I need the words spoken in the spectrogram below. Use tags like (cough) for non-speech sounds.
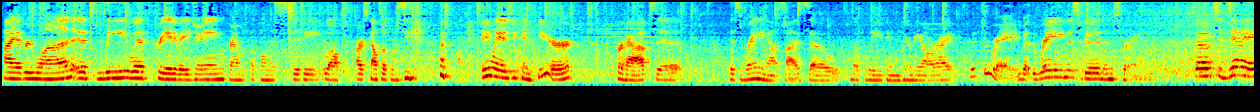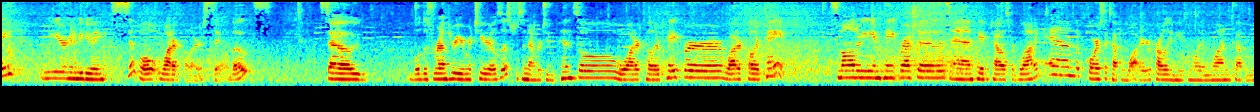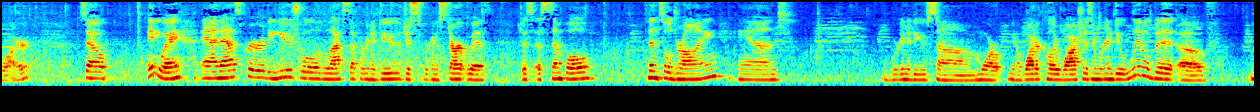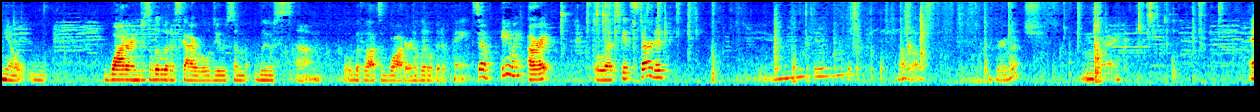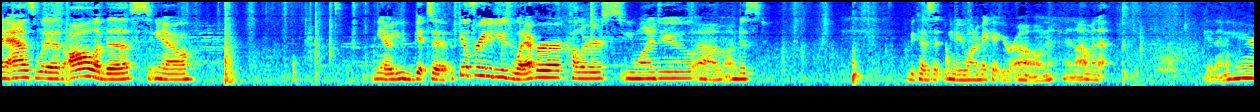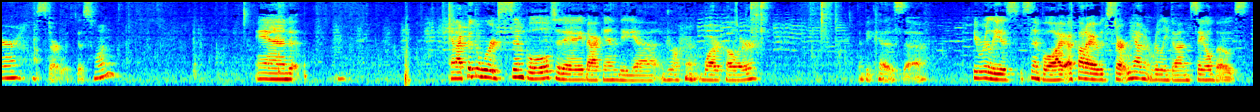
Hi everyone, it's Leigh with Creative Aging from Oklahoma City, well, Arts Council Oklahoma City. (laughs) anyway, as you can hear, perhaps it it's raining outside, so hopefully you can hear me all right with the rain. But the rain is good in spring. So today we are going to be doing simple watercolor sailboats. So we'll just run through your materials list. Just a number two pencil, watercolor paper, watercolor paint, small to medium paint brushes, and paper towels for blotting, and of course a cup of water. You're probably going to use more than one cup of water. So anyway, and as per the usual, the last stuff we're going to do, just we're going to start with just a simple pencil drawing and we're going to do some more, you know, watercolor washes and we're going to do a little bit of, you know, water and just a little bit of sky. We'll do some loose um, with lots of water and a little bit of paint. So anyway, all right, well, let's get started. Hello. very much. Okay. And as with all of this, you know, you know, you get to feel free to use whatever colors you want to do. Um, I'm just because it, you know you want to make it your own, and I'm gonna get in here. Let's start with this one, and and I put the word simple today back in the uh, (laughs) watercolor because uh, it really is simple. I, I, thought I would start, we haven't really done sailboats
